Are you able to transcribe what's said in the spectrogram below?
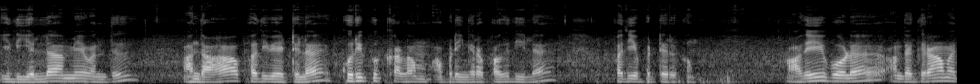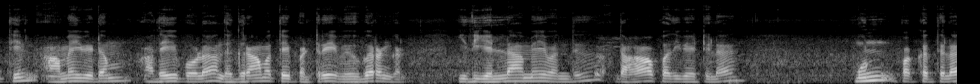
இது எல்லாமே வந்து அந்த ஆ பதிவேட்டில் குறிப்பு களம் அப்படிங்கிற பகுதியில் பதியப்பட்டிருக்கும். அதே போல் அந்த கிராமத்தின் அமைவிடம் அதே போல் அந்த கிராமத்தை பற்றிய விவரங்கள் இது எல்லாமே வந்து அந்த ஆ பதிவேட்டில் முன் பக்கத்தில்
